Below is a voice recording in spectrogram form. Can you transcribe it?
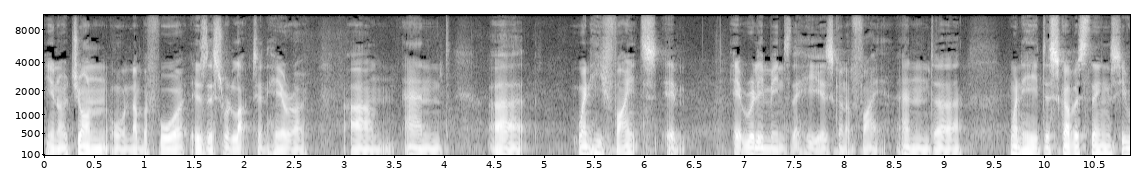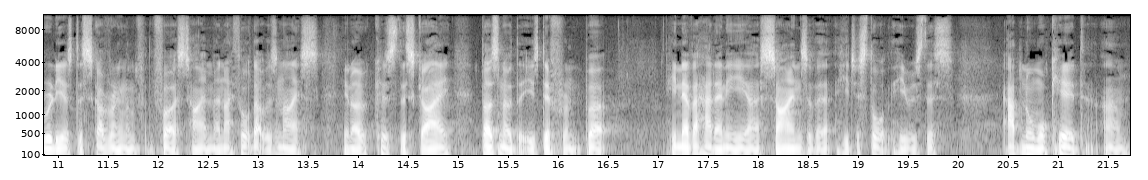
you know John or Number Four is this reluctant hero, um, and uh, when he fights, it it really means that he is going to fight and. Uh, when he discovers things, he really is discovering them for the first time. And I thought that was nice, you know, because this guy does know that he's different, but he never had any uh, signs of it. He just thought he was this abnormal kid. Um,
